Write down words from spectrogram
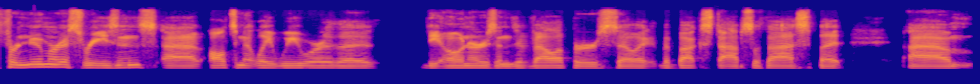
for numerous reasons, uh, ultimately we were the the owners and developers, so it, the buck stops with us. But um,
